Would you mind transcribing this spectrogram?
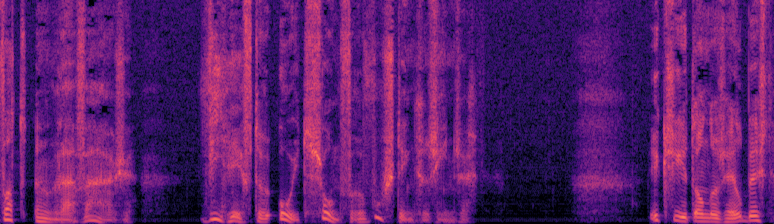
wat een ravage. Wie heeft er ooit zo'n verwoesting gezien, zeg? Ik zie het anders heel best,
